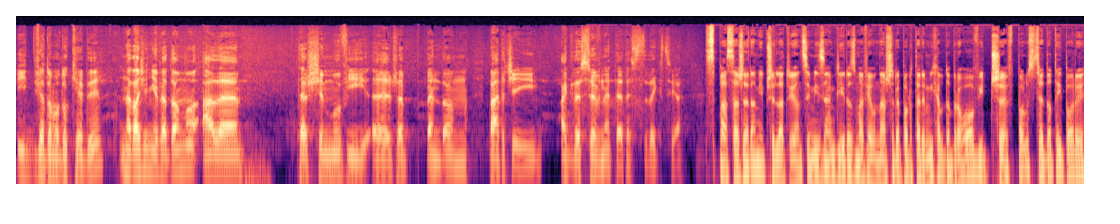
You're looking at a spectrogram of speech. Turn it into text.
I wiadomo do kiedy? Na razie nie wiadomo, ale też się mówi, że będą bardziej agresywne te restrykcje. Z pasażerami przylatującymi z Anglii rozmawiał nasz reporter Michał Dobrołowicz. W Polsce do tej pory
